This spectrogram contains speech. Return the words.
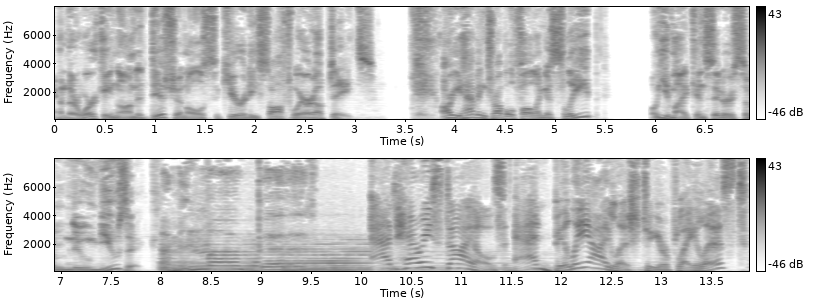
and they're working on additional security software updates. Are you having trouble falling asleep? Well, you might consider some new music. I'm in my bed. Add Harry Styles and Billie Eilish to your playlist.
